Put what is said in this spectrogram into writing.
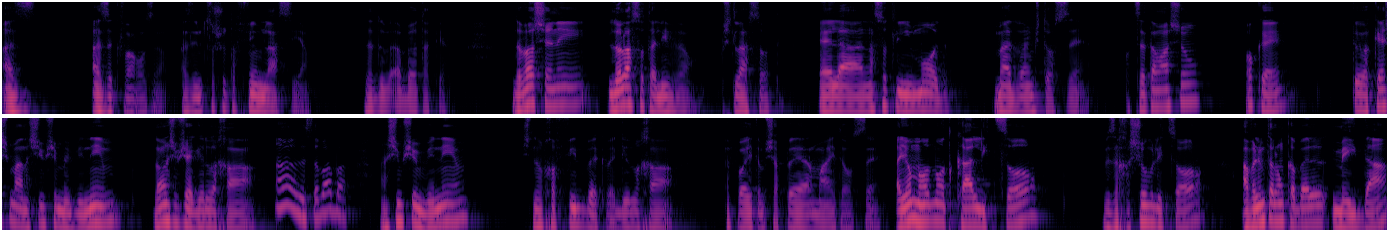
אז, אז זה כבר עוזר. אז למצוא שותפים לעשייה. זה הרבה יותר כיף. דבר שני, לא לעשות הליבר, פשוט לעשות, אלא לנסות ללמוד מהדברים שאתה עושה. הוצאת משהו? אוקיי. תבקש מאנשים שמבינים לא אנשים שיגידו לך, אה, זה סבבה. אנשים שמבינים, שיתנו לך פידבק ויגידו לך איפה היית משפר, מה היית עושה. היום מאוד מאוד קל ליצור, וזה חשוב ליצור, אבל אם אתה לא מקבל מידע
